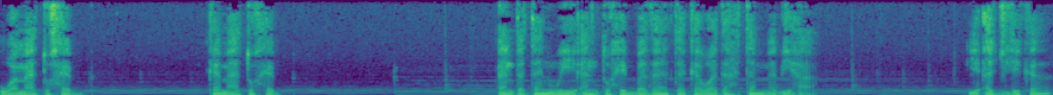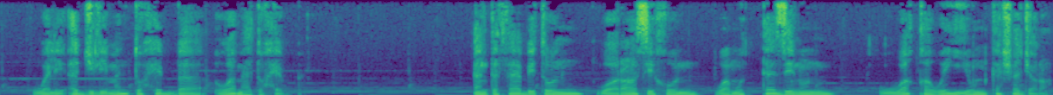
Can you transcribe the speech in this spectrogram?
وما تحب كما تحب. أنت تنوي أن تحب ذاتك وتهتم بها. لأجلك ولأجل من تحب وما تحب. أنت ثابت وراسخ ومتزن وقوي كشجرة.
